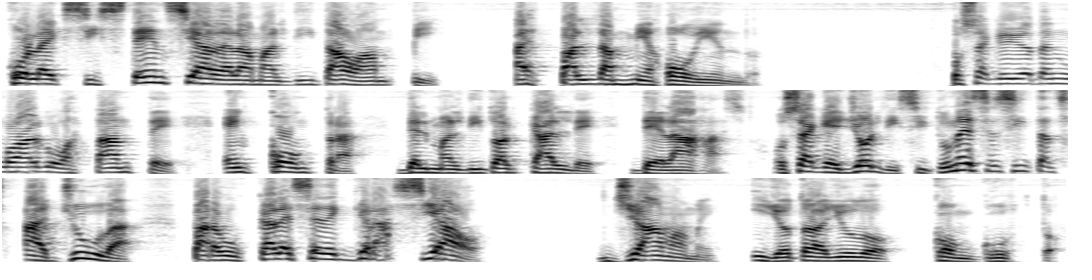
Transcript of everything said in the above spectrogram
con la existencia de la maldita vampi a espaldas mías jodiendo. O sea que yo tengo algo bastante en contra del maldito alcalde de Lajas. O sea que Jordi, si tú necesitas ayuda para buscar ese desgraciado, llámame y yo te ayudo con gusto.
